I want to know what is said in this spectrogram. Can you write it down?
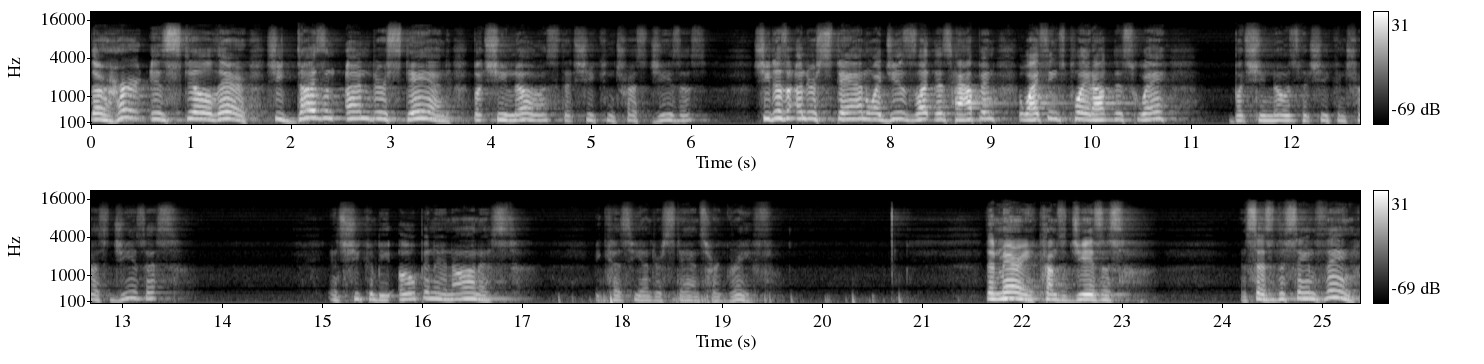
The hurt is still there. She doesn't understand, but she knows that she can trust Jesus. She doesn't understand why Jesus let this happen, why things played out this way, but she knows that she can trust Jesus. And she can be open and honest because he understands her grief. Then Mary comes to Jesus and says the same thing.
